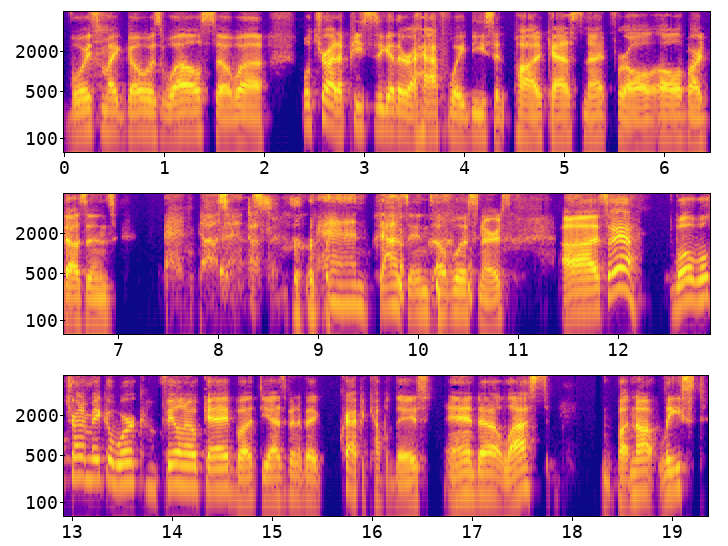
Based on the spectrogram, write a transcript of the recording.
voice might go as well. So uh, we'll try to piece together a halfway decent podcast tonight for all all of our dozens and dozens and dozens of listeners. Uh, so yeah, well, we'll try to make it work. I'm feeling okay, but yeah, it's been a bit crappy couple days. And uh, last but not least,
